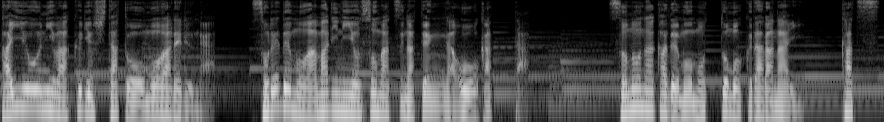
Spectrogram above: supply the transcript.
対応には苦慮したと思われるがそれでもあまりによそ松な点が多かった。その中でも最もくだらないかつ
